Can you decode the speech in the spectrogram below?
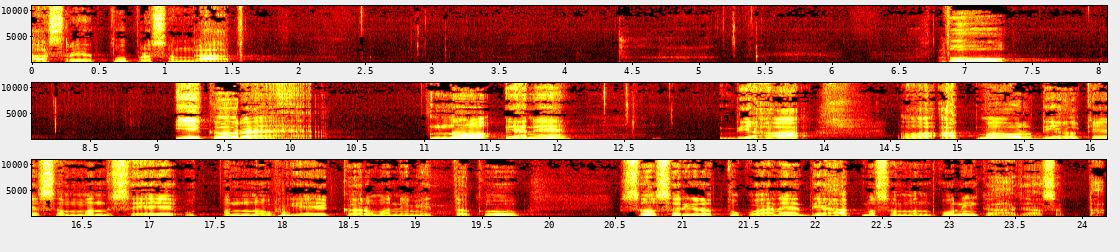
आश्रयत्व प्रसंगात तो ये कह रहे हैं, न यानि देहा आत्मा और देह के संबंध से उत्पन्न हुए कर्म निमित्त को सशरीरत्व को, यानी देहात्म संबंध को नहीं कहा जा सकता।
